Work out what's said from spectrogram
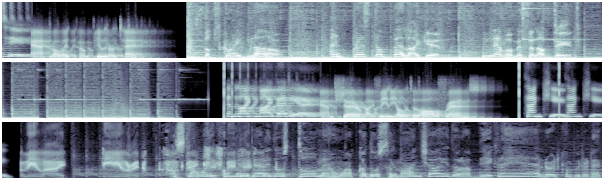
to Android Computer Tech. Subscribe now and press the bell icon. Never miss an update. and like my video. And share my video to all friends. Thank you. Thank you. अस्सलाम वालेकुम मेरे प्यारे दोस्तों मैं हूँ आपका दोस्त सलमान शाहिद और आप देख रहे हैं एंड्रॉयड कंप्यूटर टेक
